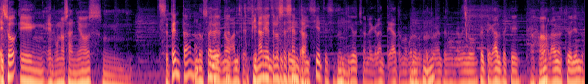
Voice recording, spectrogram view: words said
Eso en, unos años mm, 70, ¿no? Los años, no, antes. Finales de los 60. 67, 68, en el Gran Teatro, me acuerdo perfectamente, con mi amigo Pepe Galvez, que ojalá no estoy oyendo.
